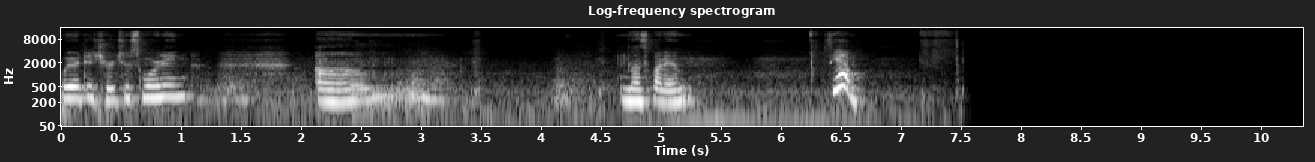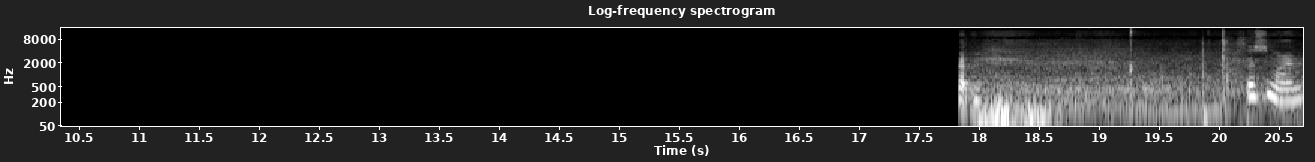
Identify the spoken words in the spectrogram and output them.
We went to church this morning. Um, and that's about it. Yeah. This is mine.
